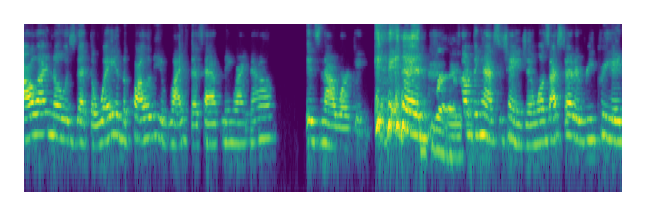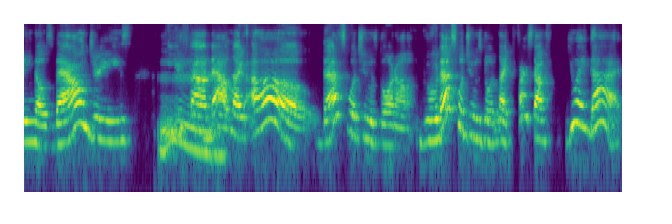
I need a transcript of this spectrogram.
all I know is that the way and the quality of life that's happening right now, it's not working. and right. something has to change. And once I started recreating those boundaries, mm. you found mm. out like, oh, that's what you was going on. Girl, that's what you was doing. Like, first off, you ain't God.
